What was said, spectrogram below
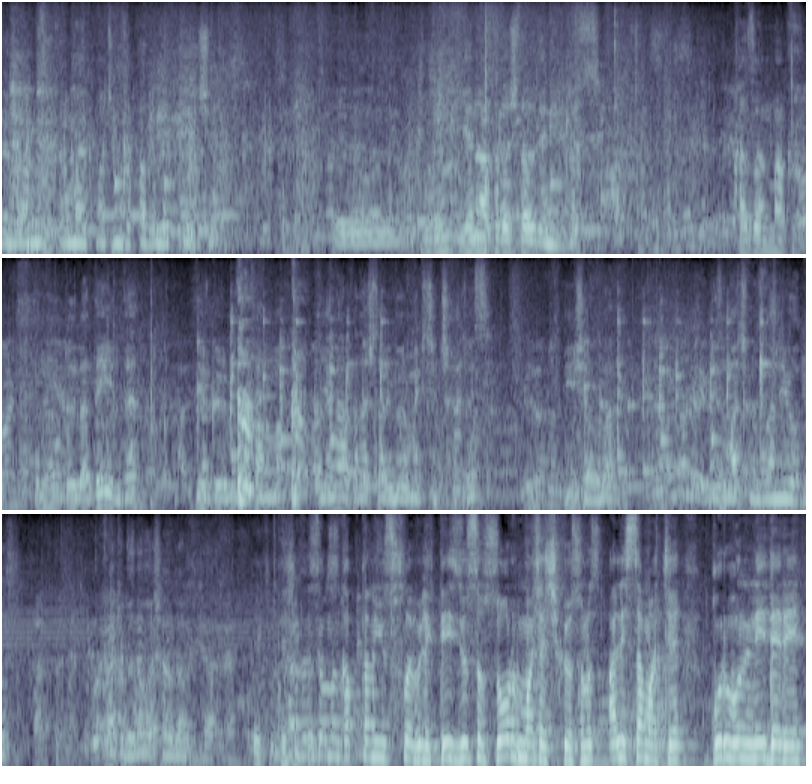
ricamızı kırmayıp maçımıza kabul ettiği için. Ee, bugün yeni arkadaşları deneyeceğiz kazanmak umuduyla değil de birbirimizi tanımak, yeni arkadaşları görmek için çıkacağız. İnşallah bizim açımızdan iyi olur. Rakibe de başarılar diliyorum. Peki, teşekkür ederiz. Konfeksiyonun kaptanı Yusuf'la birlikteyiz. Yusuf zor bir maça çıkıyorsunuz. Alisa maçı, grubun lideri.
